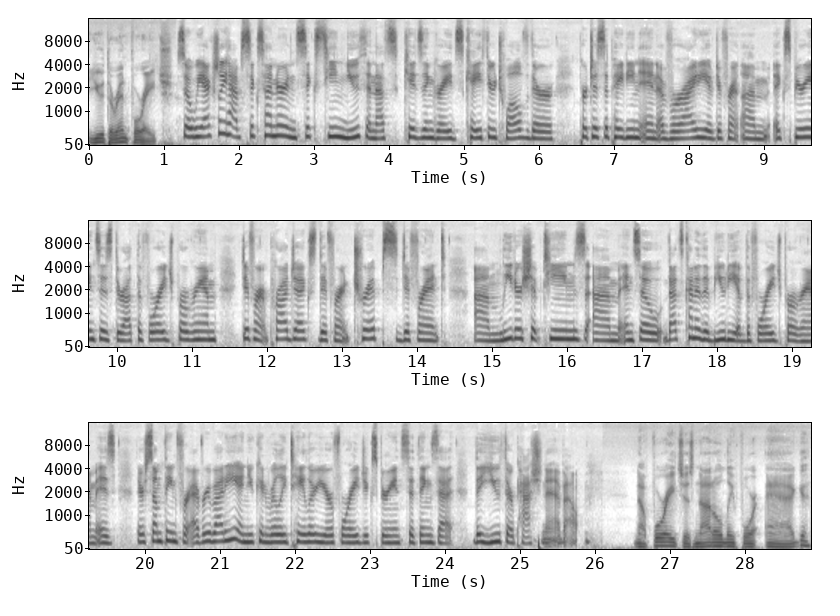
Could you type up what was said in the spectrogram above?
youth are in 4-H? So we actually have 616 youth, and that's kids in grades K through 12. They're participating in a variety of different um, experiences throughout the 4-H program, different projects, different trips, different um, leadership teams, um, and so that's kind of the beauty of the 4-H program is there's something for everybody, and you can really tailor your 4-H experience to things that the youth are passionate about. Now, 4-H is not only for ag.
